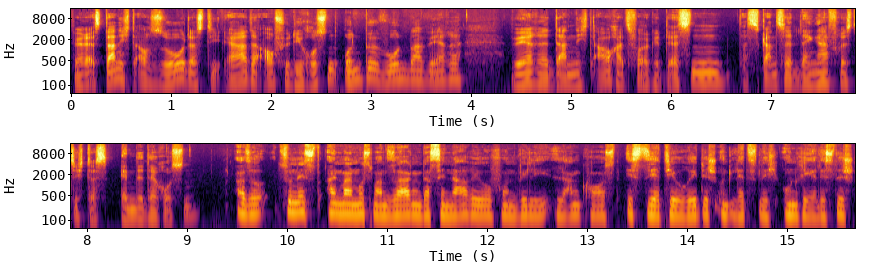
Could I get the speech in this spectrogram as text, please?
Wäre es dann nicht auch so, dass die Erde auch für die Russen unbewohnbar wäre? Wäre dann nicht auch als Folge dessen das Ganze längerfristig das Ende der Russen? Also zunächst einmal muss man sagen, das Szenario von Willy Langhorst ist sehr theoretisch und letztlich unrealistisch.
